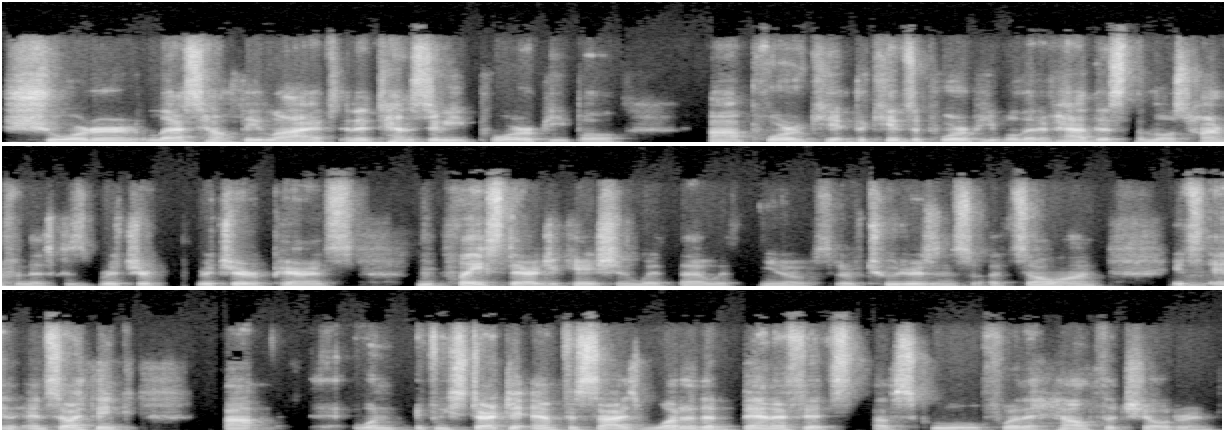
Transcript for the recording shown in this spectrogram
shorter, less healthy lives, and it tends to be poorer people, uh, poor kid, the kids of poor people that have had this the most harm from this because richer richer parents replace their education with uh, with you know sort of tutors and so, and so on. It's and, and so I think uh, when if we start to emphasize what are the benefits of school for the health of children,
